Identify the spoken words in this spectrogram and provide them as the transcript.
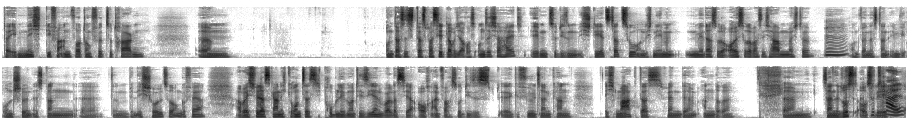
da eben nicht die Verantwortung für zu tragen. Ähm, und das ist, das passiert, glaube ich, auch aus Unsicherheit, eben zu diesem, ich stehe jetzt dazu und ich nehme mir das oder äußere, was ich haben möchte. Mhm. Und wenn es dann irgendwie unschön ist, dann, äh, dann bin ich schuld, so ungefähr. Aber ich will das gar nicht grundsätzlich problematisieren, weil das ja auch einfach so dieses äh, Gefühl sein kann, ich mag das, wenn der andere ähm, seine Lust auslebt Total.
